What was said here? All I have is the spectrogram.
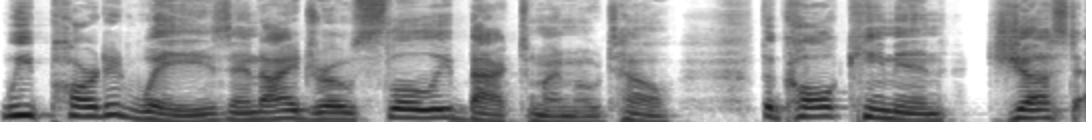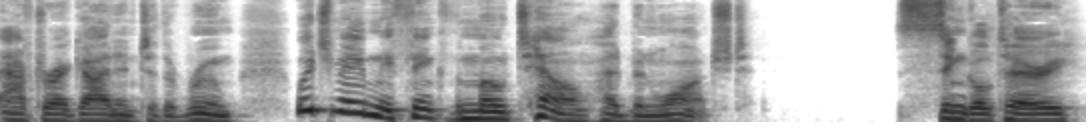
We parted ways and I drove slowly back to my motel. The call came in just after I got into the room, which made me think the motel had been watched. Singletary.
